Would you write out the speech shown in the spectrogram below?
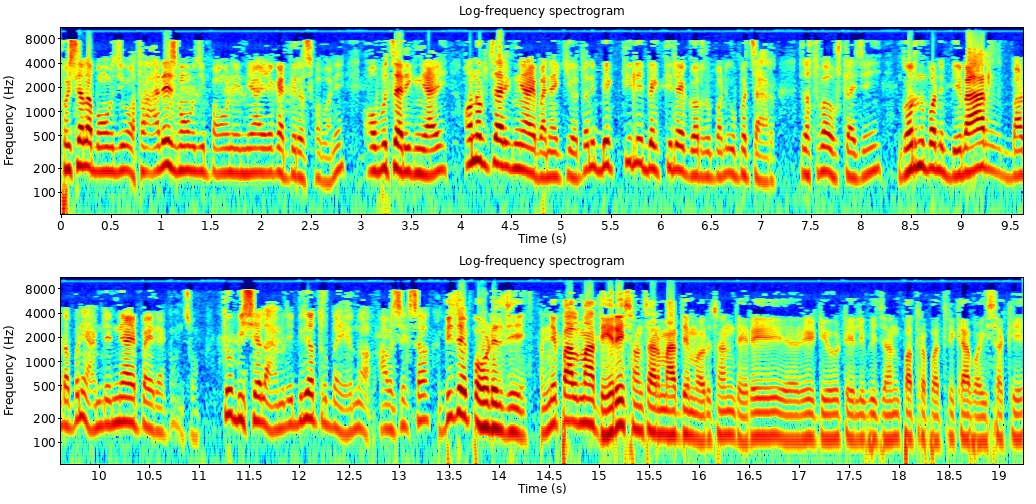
फैसला बमोजिम अथवा आदेश बमोजिम पाउने न्याय एकातिर छ भने औपचारिक न्याय अनौपचारिक न्याय भने के हो त भने व्यक्तिले व्यक्तिलाई गर्नुपर्ने उपचार जथवा उसलाई चाहिँ गर्नुपर्ने व्यवहारबाट पनि हामीले न्याय पाइरहेका हुन्छौँ। त्यो विषयलाई हामीले वृहत रूपमा हेर्न आवश्यक छ। विजय पौडेलजी नेपालमा धेरै सञ्चार माध्यमहरू छन् धेरै रेडियो टेलिभिजन पत्र भइसके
